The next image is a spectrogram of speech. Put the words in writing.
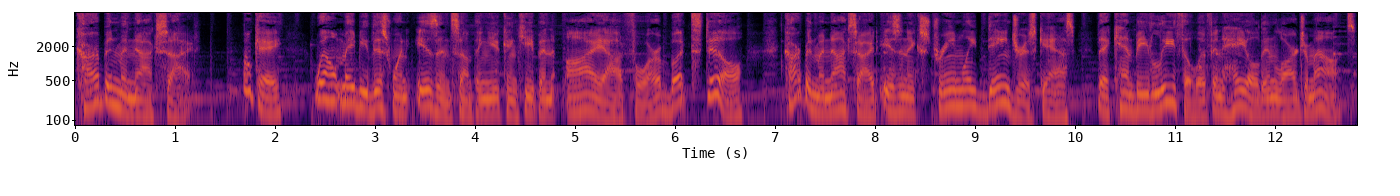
Carbon monoxide. Okay, well, maybe this one isn't something you can keep an eye out for, but still, carbon monoxide is an extremely dangerous gas that can be lethal if inhaled in large amounts.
